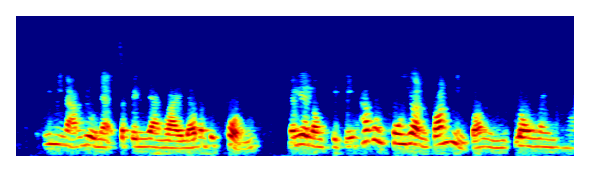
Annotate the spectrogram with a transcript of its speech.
ำที่มีน้ำอยู่เนี่ยจะเป็นอย่างไรแล้วบันทึกผลนักเรียนลองคิดดิถ้าคุณครูหย่อนก้อนหินก้อนนี้ลงในน้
